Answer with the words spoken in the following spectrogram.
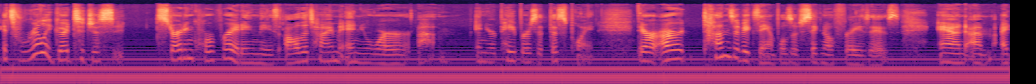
it's really good to just start incorporating these all the time in your um, in your papers at this point. There are tons of examples of signal phrases, and um, I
